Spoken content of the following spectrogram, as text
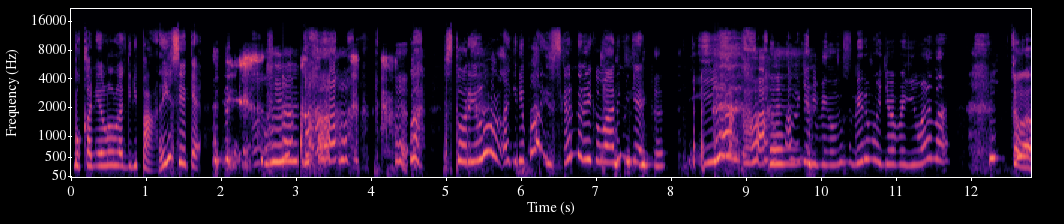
bukannya lu lagi di Paris ya kayak, lah story lu lagi di Paris kan dari kemarin kayak, iya kak, aku jadi bingung sendiri mau jawabnya gimana. Kalau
